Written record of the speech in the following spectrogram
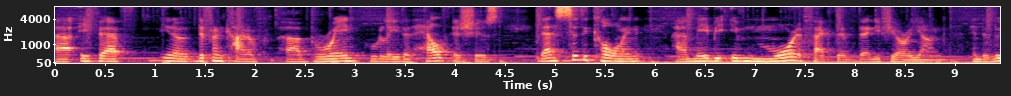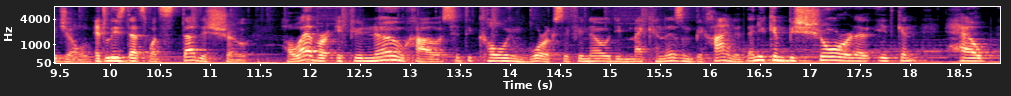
uh, if you have you know different kind of uh, brain related health issues, then citicoline uh, may be even more effective than if you're a young individual. At least that's what studies show. However, if you know how citicoline works, if you know the mechanism behind it, then you can be sure that it can help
